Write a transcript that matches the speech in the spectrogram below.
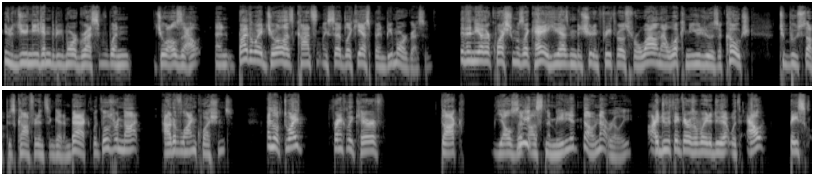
you know, do you need him to be more aggressive when Joel's out? And by the way, Joel has constantly said, like, yes, Ben, be more aggressive. And then the other question was like, hey, he hasn't been shooting free throws for a while now. What can you do as a coach to boost up his confidence and get him back? Like, those were not out of line questions. And look, do I frankly care if Doc yells at We- us in the media? No, not really. I do think there's a way to do that without basically.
